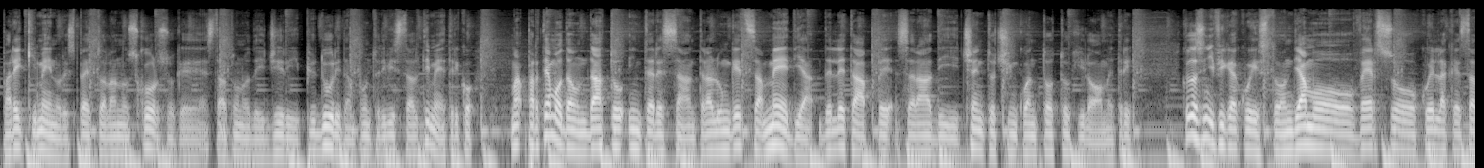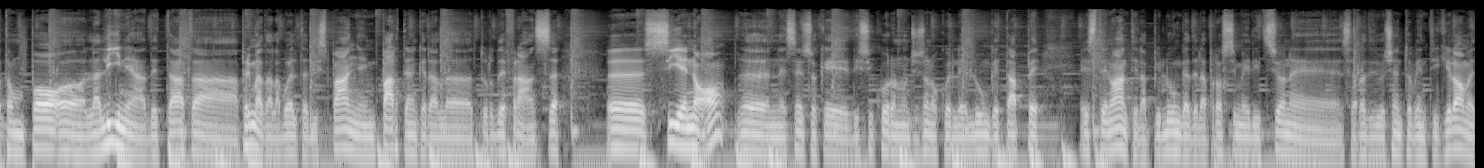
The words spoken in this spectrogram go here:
parecchi meno rispetto all'anno scorso che è stato uno dei giri più duri da un punto di vista altimetrico, ma partiamo da un dato interessante, la lunghezza media delle tappe sarà di 158 km Cosa significa questo? Andiamo verso quella che è stata un po' eh, la linea dettata prima dalla Vuelta di Spagna, in parte anche dal Tour de France. Eh, sì e no, eh, nel senso che di sicuro non ci sono quelle lunghe tappe estenuanti, la più lunga della prossima edizione sarà di 220 km,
